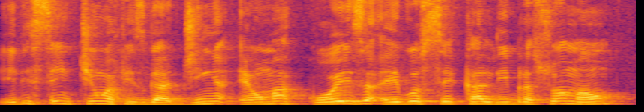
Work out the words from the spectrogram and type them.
Ele sentiu uma fisgadinha, é uma coisa, aí você calibra a sua mão,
